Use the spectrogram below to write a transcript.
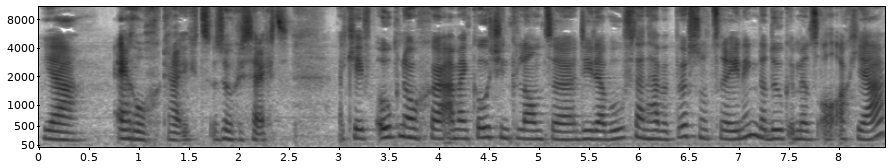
ja, error krijgt, zo gezegd. Ik geef ook nog uh, aan mijn coachingklanten die daar behoefte aan hebben personal training. Dat doe ik inmiddels al acht jaar.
